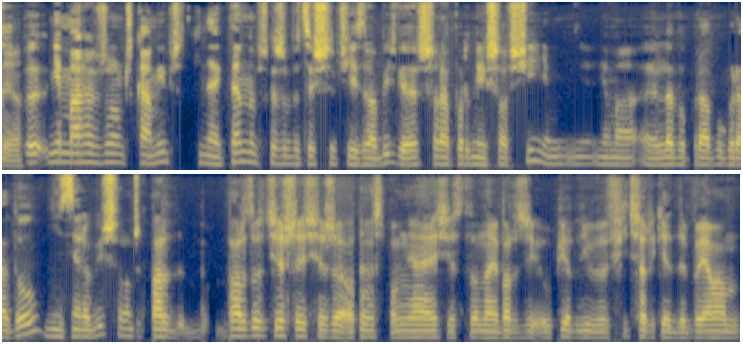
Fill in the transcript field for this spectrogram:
Nie. Y, nie masz rączkami przed Kinectem, na przykład, żeby coś szybciej zrobić, wiesz, raport mniejszości, nie, nie, ma e, lewo, prawo, góra, dół, nic nie robisz? Rączek... Bar bardzo cieszę się, że o tym wspomniałeś, jest to najbardziej upierdliwy feature, kiedy, bo ja mam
